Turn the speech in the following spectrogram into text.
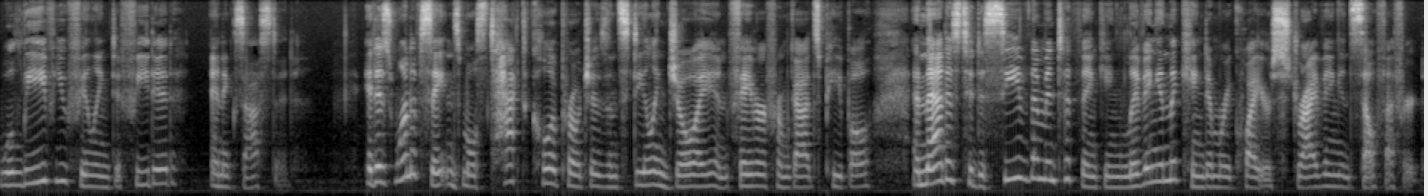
will leave you feeling defeated and exhausted. It is one of Satan's most tactical approaches in stealing joy and favor from God's people, and that is to deceive them into thinking living in the kingdom requires striving and self effort.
